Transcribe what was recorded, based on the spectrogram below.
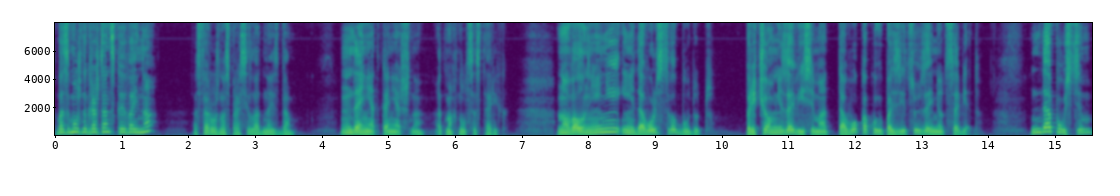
возможно, гражданская война? осторожно спросила одна из дам. Да нет, конечно, отмахнулся старик но волнение и недовольство будут, причем независимо от того, какую позицию займет совет. Допустим,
